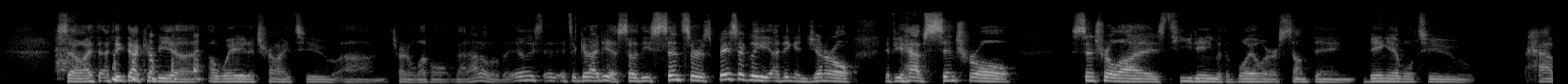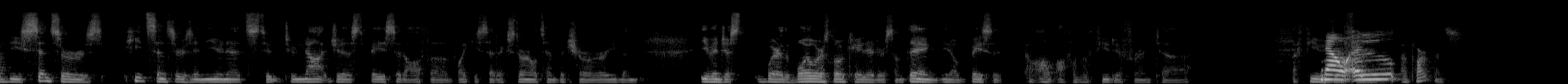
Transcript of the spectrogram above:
So I, th- I think that could be a, a, way to try to um, try to level that out a little bit. At least it's a good idea. So these sensors, basically, I think in general, if you have central centralized heating with a boiler or something, being able to have these sensors heat sensors in units to to not just base it off of like you said external temperature or even even just where the boiler is located or something, you know, base it off of a few different, uh, a few now a, apartments.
